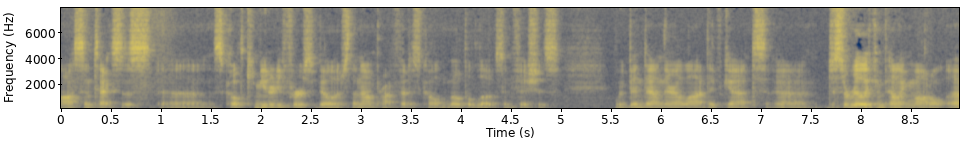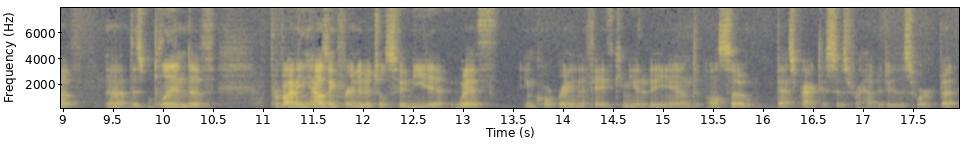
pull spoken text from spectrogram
Austin, Texas. Uh, it's called Community First Village. The nonprofit is called Mobile Loaves and Fishes. We've been down there a lot. They've got uh, just a really compelling model of uh, this blend of providing housing for individuals who need it with incorporating the faith community and also best practices for how to do this work. But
